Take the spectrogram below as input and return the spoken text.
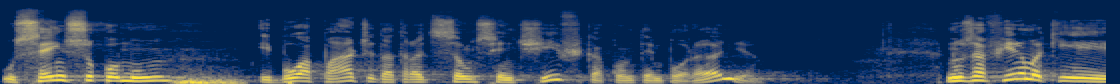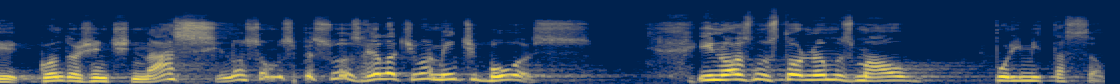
O senso comum e boa parte da tradição científica contemporânea nos afirma que quando a gente nasce, nós somos pessoas relativamente boas e nós nos tornamos mal por imitação.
